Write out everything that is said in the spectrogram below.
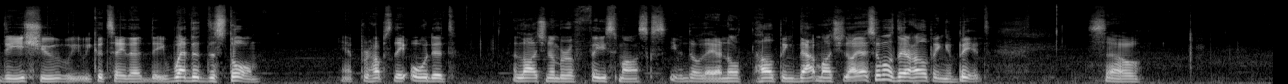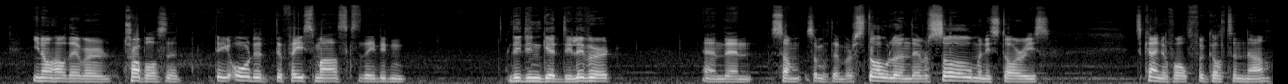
the issue, we, we could say that they weathered the storm. Yeah, perhaps they ordered a large number of face masks, even though they are not helping that much. I suppose they're helping a bit. So you know how there were troubles that they ordered the face masks, they didn't they didn't get delivered, and then some some of them were stolen. There were so many stories. It's kind of all forgotten now.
